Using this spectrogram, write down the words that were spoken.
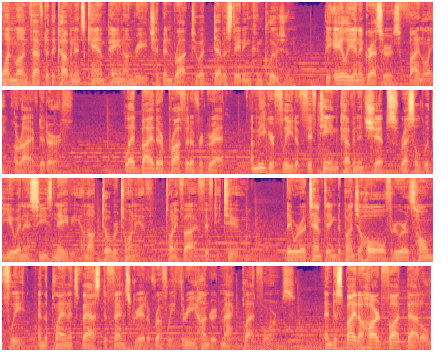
One month after the Covenant's campaign on Reach had been brought to a devastating conclusion, the alien aggressors finally arrived at Earth. Led by their prophet of regret, a meager fleet of 15 Covenant ships wrestled with the UNSC's Navy on October 20th, 2552. They were attempting to punch a hole through Earth's home fleet and the planet's vast defense grid of roughly 300 MAC platforms. And despite a hard-fought battle,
